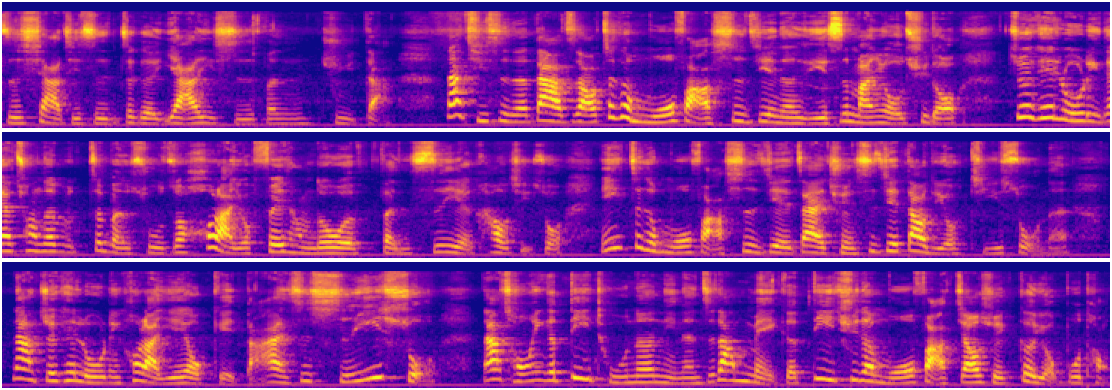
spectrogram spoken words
之下，其实这个压力十分巨大。那其实呢，大家知道这个魔法世界呢也是蛮有趣的哦。J.K. 罗琳在创这这本书之后，后来有非常多的粉丝也好奇说，诶，这个魔法世界在全世界到底有几所呢？那 J.K. 罗琳后来也有给答案，是十一所。那从一个地图呢，你能知道每个地区的魔法教学各有不同。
